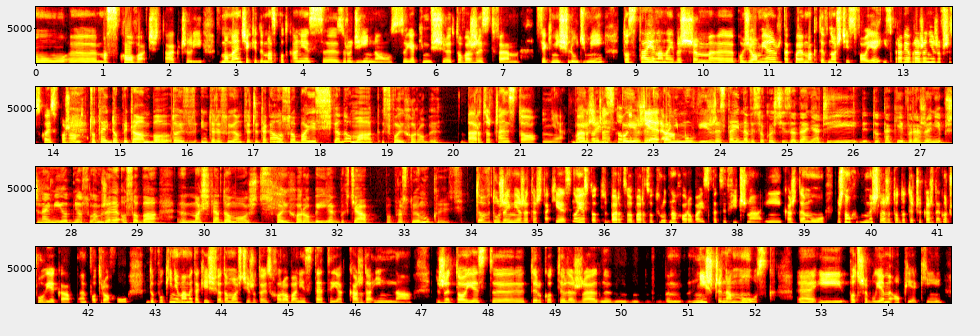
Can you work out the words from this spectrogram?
maskować, tak? Czyli w momencie, kiedy ma spotkanie z, z rodziną, z jakimś towarzystwem, z jakimiś ludźmi, to staje na najwyższym e, poziomie, że tak powiem, aktywności swojej i sprawia wrażenie, że wszystko jest w porządku. Tutaj dopytam, bo to jest interesujące, czy taka osoba jest świadoma swojej choroby? Bardzo często nie. Bo, Bardzo jeżeli, często bo jeżeli pani mówi, że staje na wysokości zadania, czyli to takie wrażenie przynajmniej odniosłam, że osoba e, ma świadomość swojej choroby i jakby chciała po prostu ją ukryć to w dużej mierze też tak jest. No jest to bardzo, bardzo trudna choroba i specyficzna i każdemu, zresztą myślę, że to dotyczy każdego człowieka e, po trochu. Dopóki nie mamy takiej świadomości, że to jest choroba niestety jak każda inna, że to jest e, tylko tyle, że niszczy nam mózg e, i potrzebujemy opieki,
